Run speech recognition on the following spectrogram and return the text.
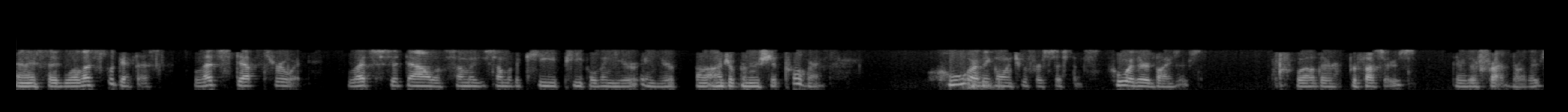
And I said, well, let's look at this. Let's step through it. Let's sit down with some of some of the key people in your in your uh, entrepreneurship program. Who are they going to for assistance? Who are their advisors? Well, they're professors. They're their frat brothers.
